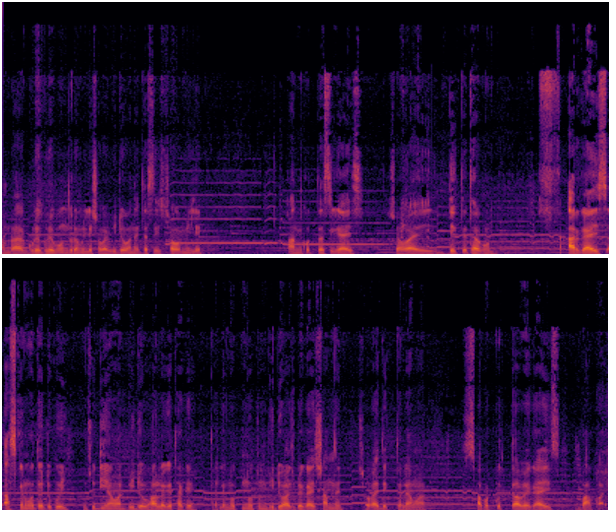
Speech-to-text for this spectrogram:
আমরা ঘুরে ঘুরে বন্ধুরা মিলে সবাই ভিডিও বানাইতেছি, সবাই মিলে ফান করতেছি গাইস সবাই দেখতে থাকুন। আর গাইস আজকের মতো এটুকুই। যদি আমার ভিডিও ভালো লেগে থাকে, তাহলে নতুন নতুন ভিডিও আসবে গাইজ সামনে। সবাই দেখতে হলে আমার সাপোর্ট করতে হবে গাইজ বা বাই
